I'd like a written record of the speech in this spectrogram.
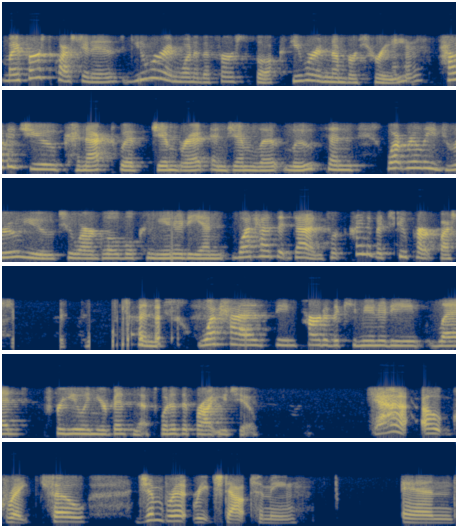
my first question is you were in one of the first books you were in number 3 mm-hmm. how did you connect with jim britt and jim lutz and what really drew you to our global community and what has it done so it's kind of a two part question and what has being part of the community led for you in your business what has it brought you to yeah oh great so jim britt reached out to me and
